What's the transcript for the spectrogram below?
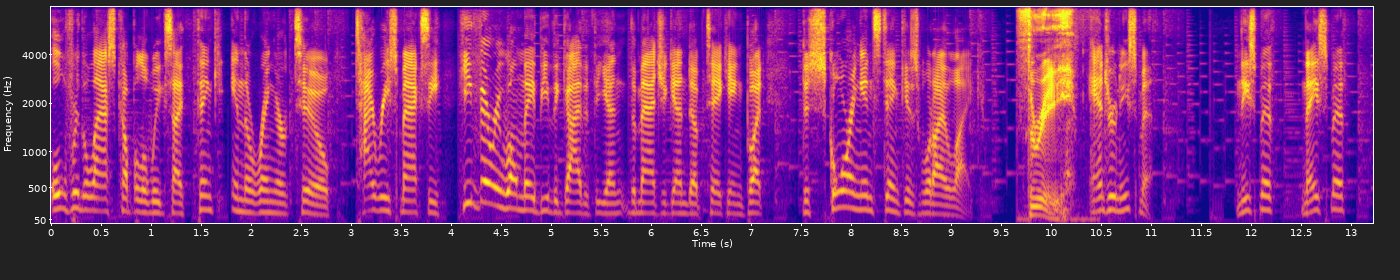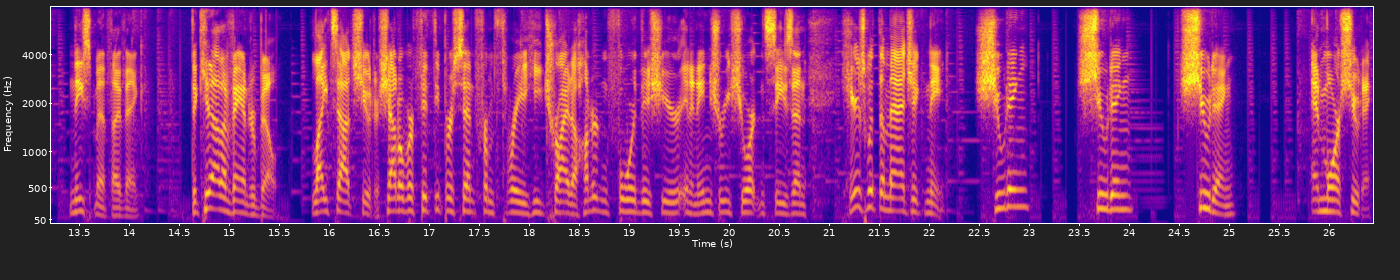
over the last couple of weeks, I think in the ringer too. Tyrese Maxey, he very well may be the guy that the the Magic end up taking, but the scoring instinct is what I like. Three. Andrew Nesmith. Nesmith, Naismith, Nesmith, I think. The kid out of Vanderbilt. Lights out shooter. Shot over 50% from three. He tried 104 this year in an injury shortened season. Here's what the Magic need shooting, shooting, shooting, and more shooting.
